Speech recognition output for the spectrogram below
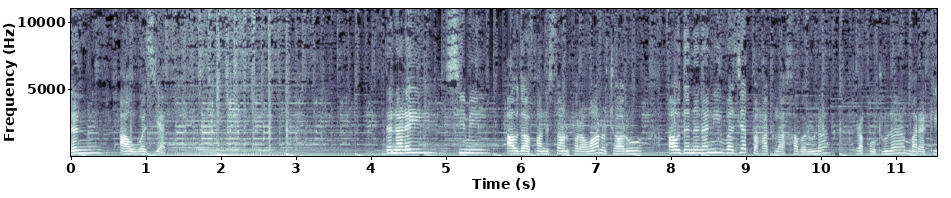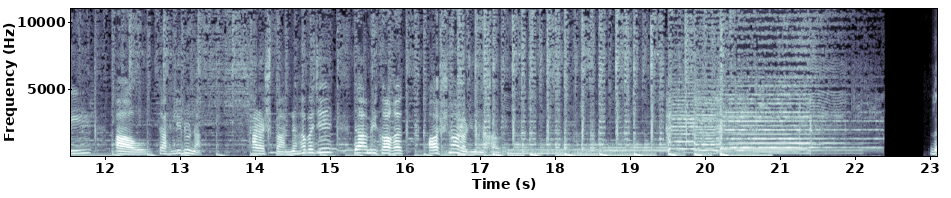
نن او وضعیت د نړۍ سیمه او د افغانستان پر روانو چارو او د ننني وضعیت په حق لا خبرونه راپورټونه مرکه او تحلیلونه هره شپه نه بجې د امریکا غږ آشنا رادیو نه اوري د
